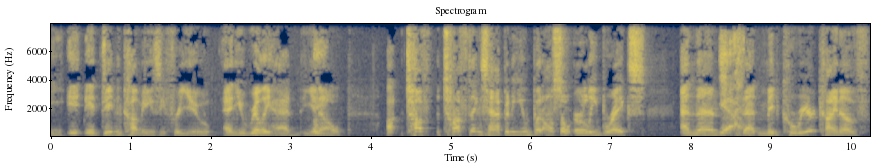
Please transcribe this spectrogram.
it, it, didn't come easy for you, and you really had you know uh, tough tough things happen to you, but also early breaks, and then yeah. that mid career kind of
